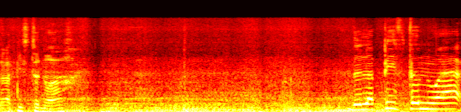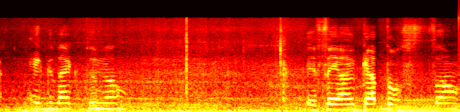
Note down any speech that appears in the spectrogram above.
De la piste noire. De la piste noire, exactement. Et c'est un 4%.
